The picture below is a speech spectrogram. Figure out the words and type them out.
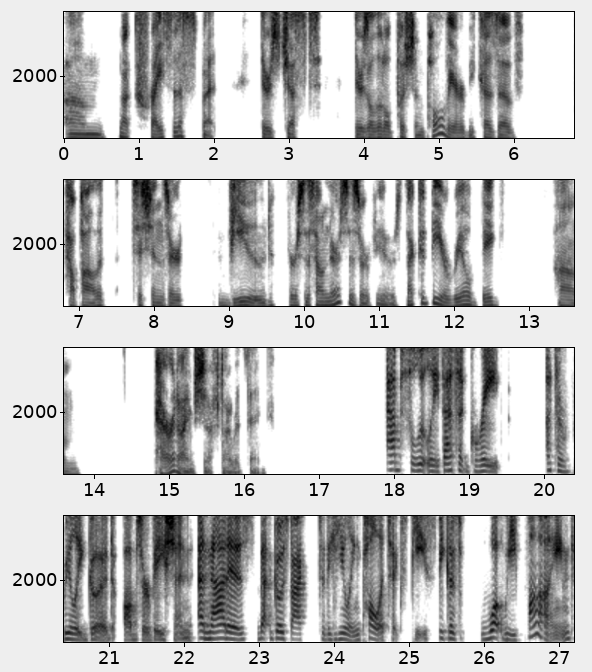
um not crisis but there's just there's a little push and pull there because of how politicians are viewed versus how nurses are viewed that could be a real big um paradigm shift i would think absolutely that's a great that's a really good observation. And that is, that goes back to the healing politics piece, because what we find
